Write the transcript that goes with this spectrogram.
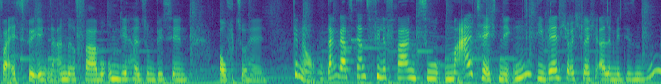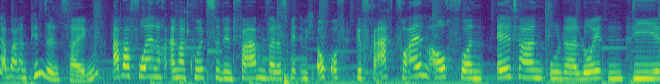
weiß für irgendeine andere Farbe, um die halt so ein bisschen aufzuhellen. Genau. Dann gab es ganz viele Fragen zu Maltechniken. Die werde ich euch gleich alle mit diesen wunderbaren Pinseln zeigen. Aber vorher noch einmal kurz zu den Farben, weil das wird nämlich auch oft gefragt. Vor allem auch von Eltern oder Leuten, die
